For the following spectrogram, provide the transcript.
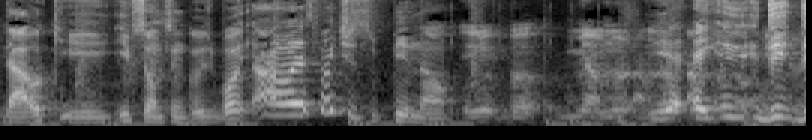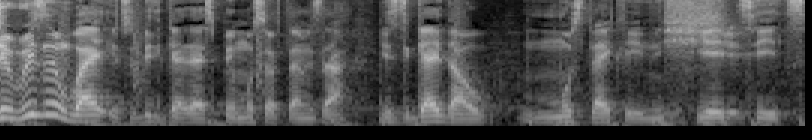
That okay, if something goes, but I expect you to pay now. Eh, but me, I'm not. I'm Yeah, not, I'm not the, the reason why it will be the guy that is paying most of the time is that is the guy that will most likely initiate it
